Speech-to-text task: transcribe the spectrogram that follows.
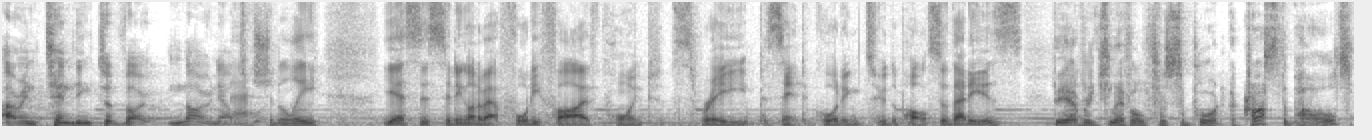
are intending to vote no. Now, nationally, Yes is sitting on about 45.3%, according to the poll. So that is. The average level for support across the polls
